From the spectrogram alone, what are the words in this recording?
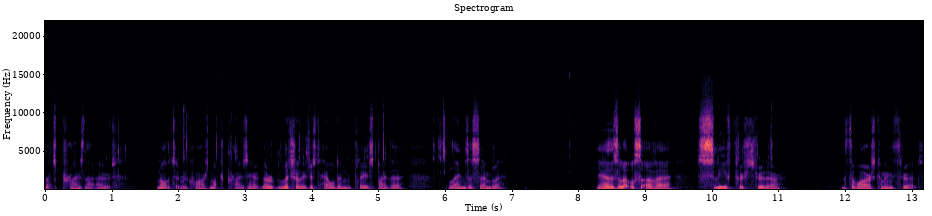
Let's prise that out. Not that it requires much prizing out. They're literally just held in place by the lens assembly. Yeah, there's a little sort of a sleeve push through there with the wires coming through it.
